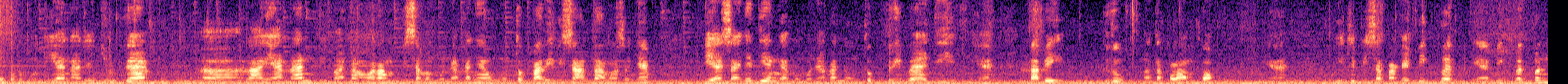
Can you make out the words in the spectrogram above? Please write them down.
Kemudian ada juga eh, layanan di mana orang bisa menggunakannya untuk pariwisata, maksudnya biasanya dia nggak menggunakan untuk pribadi ya. Tapi grup atau kelompok ya. Itu bisa pakai Big Bird ya. Big Bird pun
